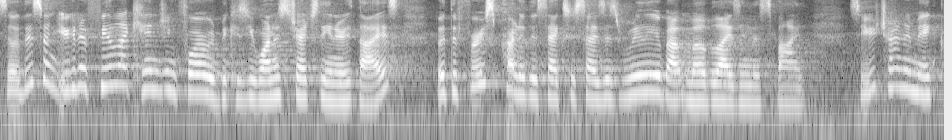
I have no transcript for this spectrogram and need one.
So this one, you're going to feel like hinging forward because you want to stretch the inner thighs. But the first part of this exercise is really about mobilizing the spine. So you're trying to make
